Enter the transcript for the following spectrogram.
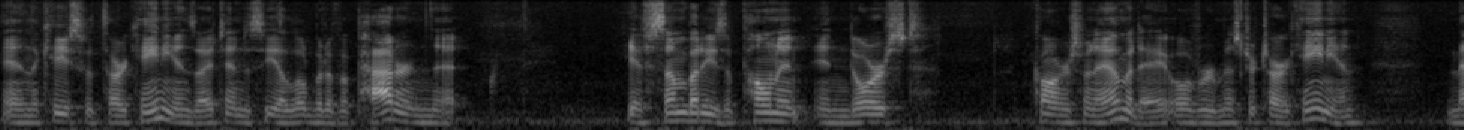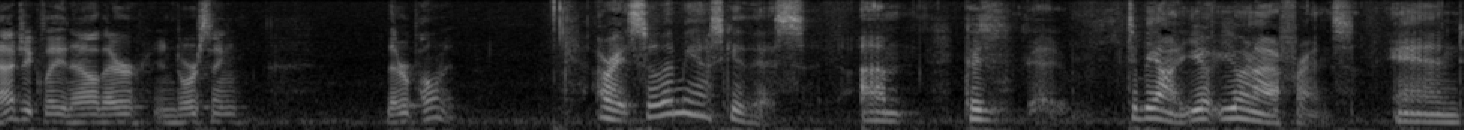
And in the case with Tarkanians, I tend to see a little bit of a pattern that if somebody's opponent endorsed Congressman Amodei over Mr. Tarkanian, magically now they're endorsing their opponent. All right, so let me ask you this. Because, um, uh, to be honest, you, you and I are friends, and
